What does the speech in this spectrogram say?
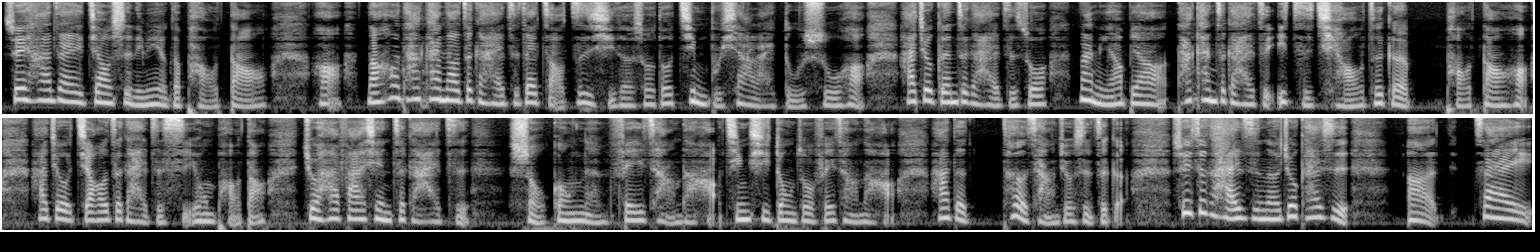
所以他在教室里面有个刨刀，好，然后他看到这个孩子在。早自习的时候都静不下来读书哈，他就跟这个孩子说：“那你要不要？”他看这个孩子一直瞧这个刨刀哈，他就教这个孩子使用刨刀。就他发现这个孩子手功能非常的好，精细动作非常的好，他的特长就是这个。所以这个孩子呢，就开始啊在。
